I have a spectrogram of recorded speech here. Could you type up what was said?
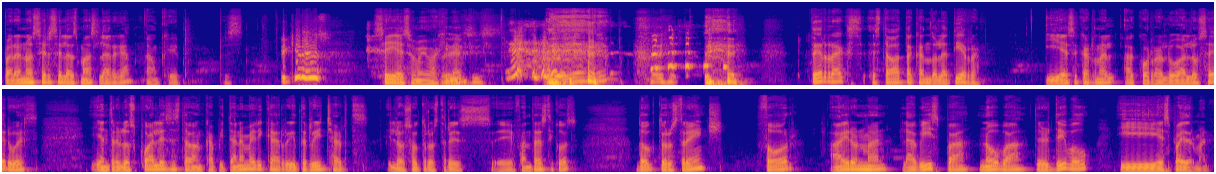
para no hacérselas más larga, aunque, pues, Si quieres. sí, eso me imaginé. Terrax estaba atacando la Tierra y ese carnal acorraló a los héroes, y entre los cuales estaban Capitán América, Reed Richards y los otros tres eh, fantásticos, Doctor Strange, Thor, Iron Man, la Avispa, Nova, Daredevil y Spider-Man.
